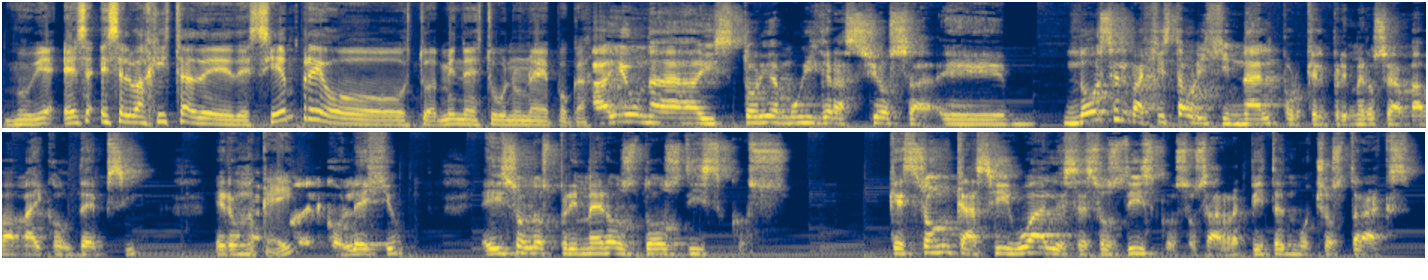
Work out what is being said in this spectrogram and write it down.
Muy bien. ¿Es, el bajista de, siempre o también estuvo en una época? Hay una historia muy graciosa. Eh, no es el bajista original, porque el primero se llamaba Michael Dempsey, era un amigo del colegio, e hizo los primeros dos discos, que son casi iguales esos discos, o sea, repiten muchos tracks,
